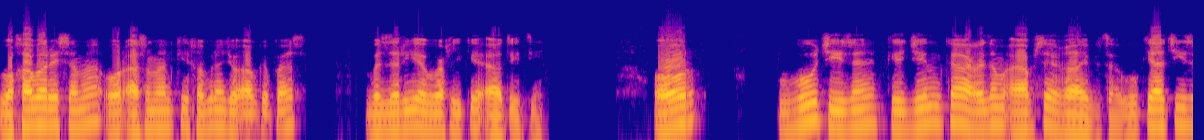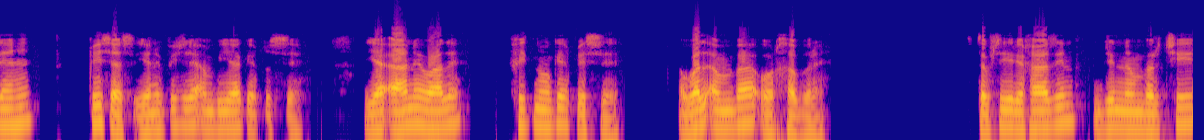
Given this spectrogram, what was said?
و خبر سما اور آسمان کی خبریں جو آپ کے پاس بذریعہ وحی کے آتی تھیں۔ اور وہ چیزیں کہ جن کا علم آپ سے غائب تھا۔ وہ کیا چیزیں ہیں؟ قصص یعنی پچھلے انبیاء کے قصے یا آنے والے فتنوں کے قصے۔ ولامبا اور خبریں۔ تفسیر خازن جن نمبر چھ،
